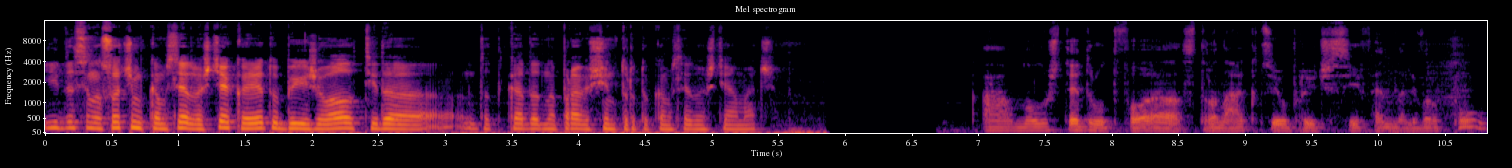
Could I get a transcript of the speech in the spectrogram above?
и да се насочим към следващия, където бих желал ти да, да, така, да направиш интрото към следващия матч. А, много щедро от твоя страна, като си го че си фен на Ливърпул.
